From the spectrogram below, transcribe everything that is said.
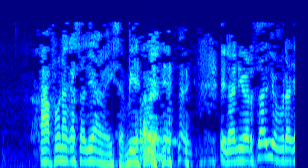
Ah, fue una casualidad, me dicen. Bien, Tremendo. el aniversario fue una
